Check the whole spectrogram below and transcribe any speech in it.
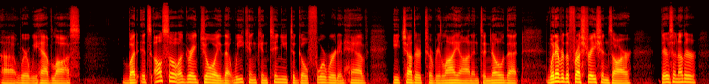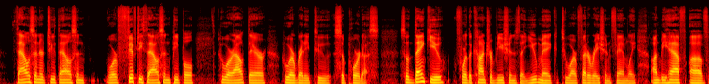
uh, where we have loss. But it's also a great joy that we can continue to go forward and have each other to rely on and to know that whatever the frustrations are, there's another thousand or two thousand or 50,000 people who are out there who are ready to support us. So thank you for the contributions that you make to our Federation family. On behalf of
